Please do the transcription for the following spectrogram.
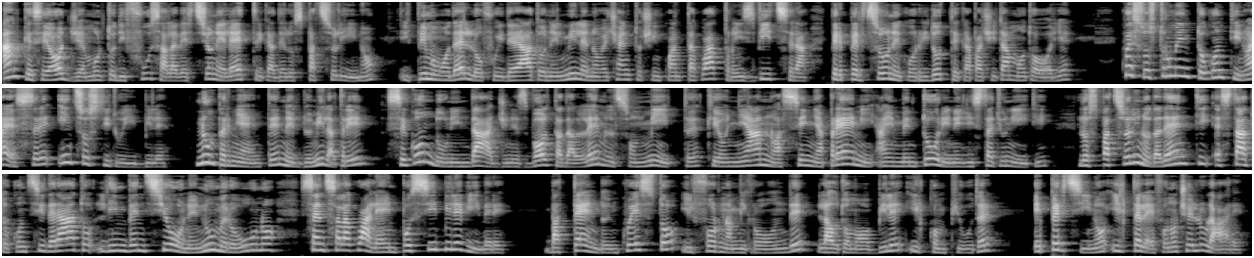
Anche se oggi è molto diffusa la versione elettrica dello spazzolino, il primo modello fu ideato nel 1954 in Svizzera per persone con ridotte capacità motorie, questo strumento continua a essere insostituibile. Non per niente, nel 2003, secondo un'indagine svolta dall'Emerson Meet, che ogni anno assegna premi a inventori negli Stati Uniti, lo spazzolino da denti è stato considerato l'invenzione numero uno senza la quale è impossibile vivere, battendo in questo il forno a microonde, l'automobile, il computer e persino il telefono cellulare.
